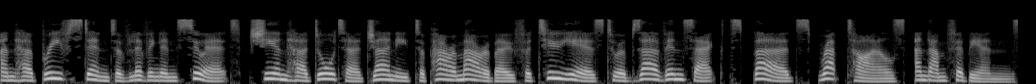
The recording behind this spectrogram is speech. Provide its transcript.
and her brief stint of living in Suet, she and her daughter journeyed to Paramaribo for two years to observe insects, birds, reptiles, and amphibians.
